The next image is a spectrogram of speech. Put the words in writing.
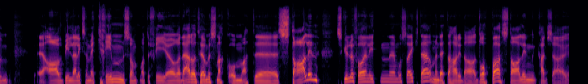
eh, avbilda liksom med Krim som på en måte frigjør. Der det var til og med snakk om at uh, Stalin skulle få en liten uh, mosaikk der, men dette har de da droppa. Stalin kanskje av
